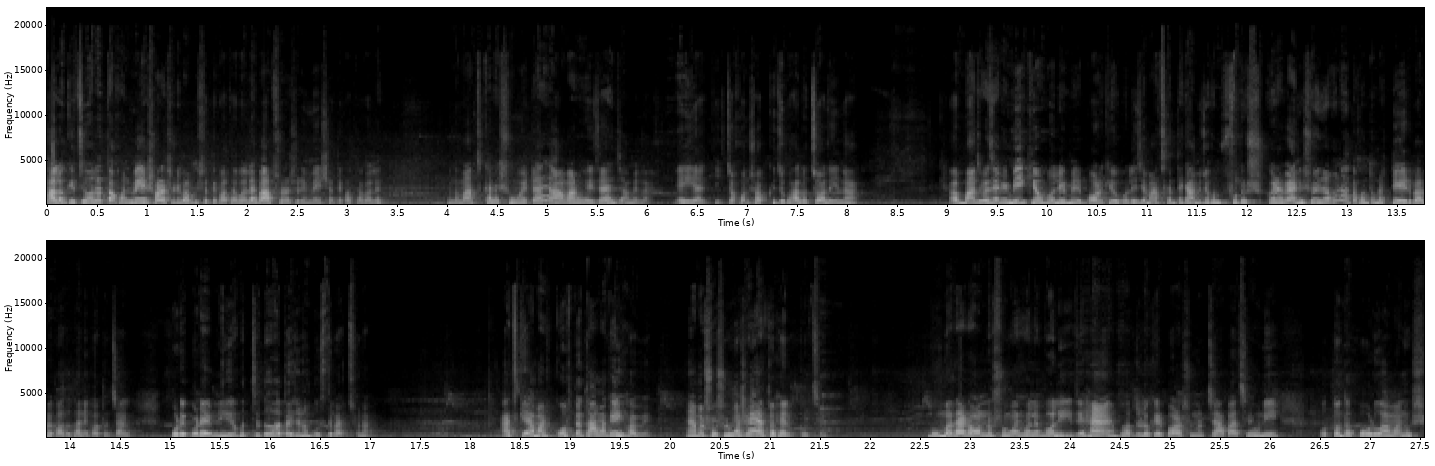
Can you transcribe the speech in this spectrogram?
ভালো কিছু হলে তখন মেয়ে সরাসরি বাবার সাথে কথা বলে বাপ সরাসরি মেয়ের সাথে কথা বলে। কিন্তু মাঝখানে সময়টায় আমার হয়ে যায় ঝামেলা, এই আর কি। যখন সব কিছু ভালো চলে না। আর মাঝে মাঝে আমি মেয়েকেও বলি বরকেও বলি যে, মাঝখান থেকে আমি যখন ফুটুস করে ভ্যানিশ হয়ে যাব না, তখন তোমরা টের পাবে কতখানি কত চাল। পড়ে পড়ে এমনি হচ্ছে তো, তাই জন্য বুঝতে পারছ না। আজকে আমার করতে তো আমাকেই হবে। হ্যাঁ আমার শ্বশুরমশাই এত হেল্প করছেন। বুম্বাদার অন্য সময় হলে বলি যে হ্যাঁ ভদ্রলোকের পড়াশোনার চাপ আছে, উনি অত্যন্ত পড়ুয়া মানুষ।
